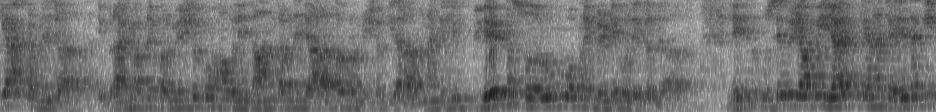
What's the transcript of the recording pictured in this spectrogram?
क्या करने जा रहा था? इब्राहिम अपने परमेश्वर को वहाँ बलिदान करने जा रहा था परमेश्वर की आराधना के लिए भेंट स्वरूप वो अपने बेटे को लेकर जा रहा था। लेकिन उसे तो यहाँ पे यह कहना चाहिए था कि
